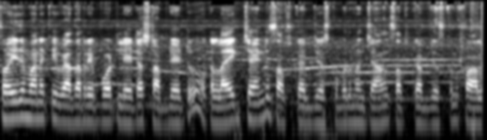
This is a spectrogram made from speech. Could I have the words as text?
సో ఇది మనకి వెదర్ రిపోర్ట్ లేటెస్ట్ అప్డేట్ ఒక లైక్ చేయండి సబ్స్క్రైబ్ చేసుకోకపోతే మన ఛానల్ సబ్స్క్రైబ్ చేసుకుని ఫాలో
